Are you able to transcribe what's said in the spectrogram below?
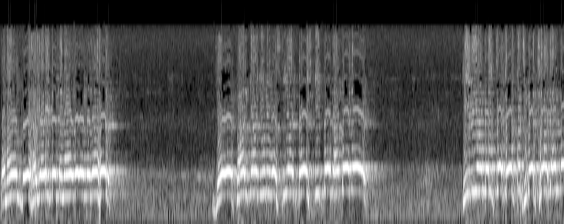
تمام بے حیائی دے مناظر مظاہر جو کالج یونیورسٹیاں پیش کیتے جاتے ہیں ٹی وی ملتے جو کچھ دیکھا جاتا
